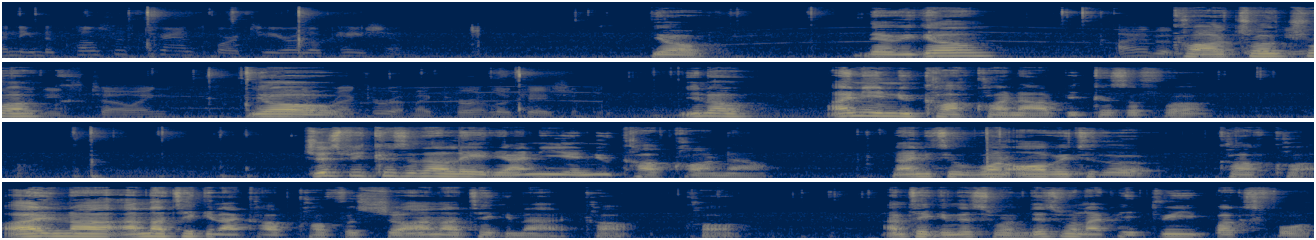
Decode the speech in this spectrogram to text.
We're sending the closest transport to your location. Yo. There we go. I Car, tow truck. that needs towing. Yo. Wrecker at my current location. You know, I need a new cop car now because of her. Just because of that lady, I need a new cop car now. Now I need to run all the way to the cop car. I'm not. I'm not taking that cop car for sure. I'm not taking that cop car. I'm taking this one. This one I paid three bucks for.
